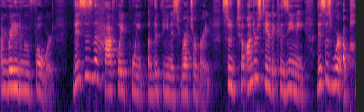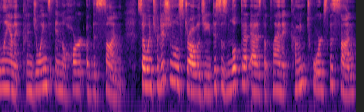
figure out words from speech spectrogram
I'm ready to move forward. This is the halfway point of the Venus retrograde. So to understand a Cazimi, this is where a planet conjoins in the heart of the sun. So in traditional astrology, this is looked at as the planet coming towards the sun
